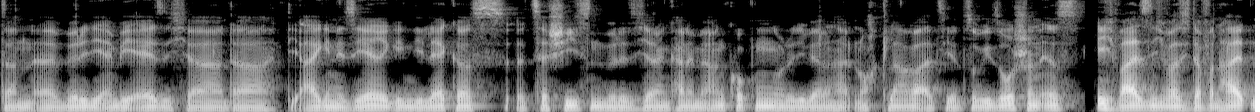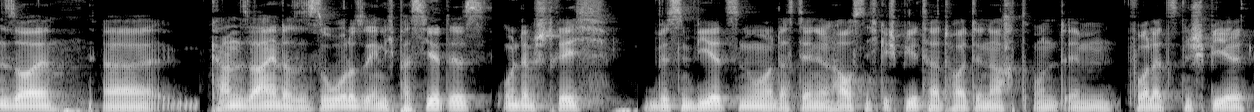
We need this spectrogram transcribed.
dann äh, würde die NBA sich ja da die eigene Serie gegen die Lakers Lakers äh, zerschießen, würde sich ja dann keiner mehr angucken oder die wäre dann halt noch klarer, als sie jetzt sowieso schon ist. Ich weiß nicht, was ich davon halten soll. Äh, kann sein, dass es so oder so ähnlich passiert ist. Unterm Strich wissen wir jetzt nur, dass Daniel House nicht gespielt hat heute Nacht und im vorletzten Spiel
